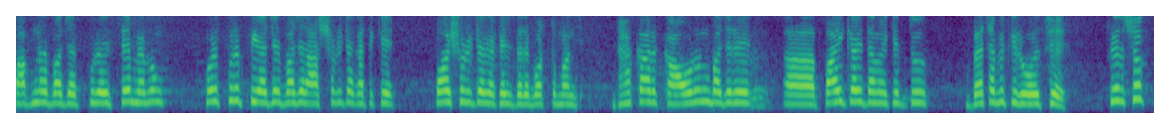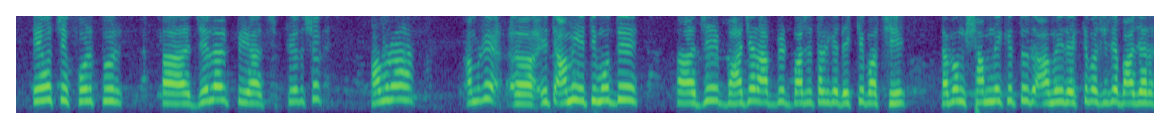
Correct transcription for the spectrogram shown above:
পাবনার বাজার পুরোই সেম এবং ফরিদপুরে পেঁয়াজের বাজার আটষট্টি টাকা থেকে পঁয়ষট্টি টাকা কেজি দরে। বর্তমান ঢাকার কাউরন বাজারে পাইকারি দামে কিন্তু বেচা বিক্রি রয়েছে। প্রিয় দর্শক, এ হচ্ছে ফরিদপুর জেলার পেঁয়াজ। প্রিয় দর্শক, আমরা আমরা আমি ইতিমধ্যে যে বাজার আপডেট, বাজার তালিকা দেখতে পাচ্ছি এবং সামনে কিন্তু আমি দেখতে পাচ্ছি যে বাজার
